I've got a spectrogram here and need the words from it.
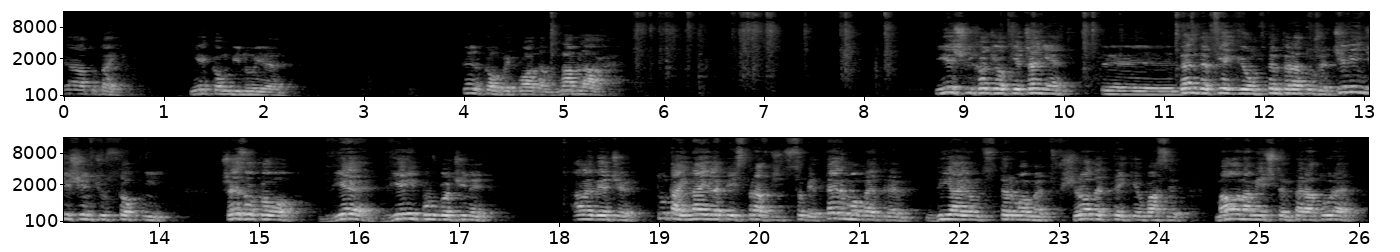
Ja tutaj nie kombinuję, tylko wykładam na blachę. Jeśli chodzi o pieczenie, yy, będę piekł ją w temperaturze 90 stopni przez około 2-2,5 godziny. Ale wiecie, tutaj najlepiej sprawdzić sobie termometrem, wbijając termometr w środek tej kiełbasy. Ma ona mieć temperaturę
